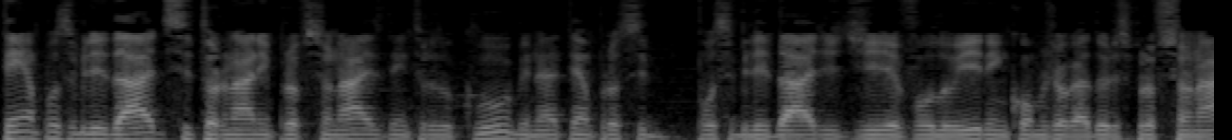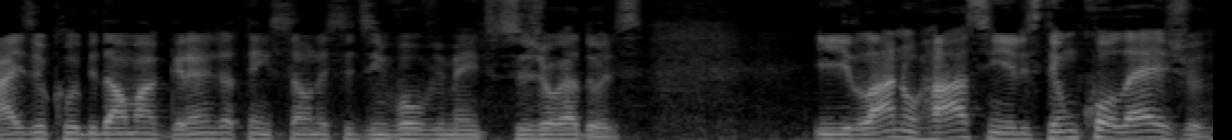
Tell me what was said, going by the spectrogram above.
têm a possibilidade de se tornarem profissionais dentro do clube, né? tem a possi possibilidade de evoluírem como jogadores profissionais e o clube dá uma grande atenção nesse desenvolvimento desses jogadores. E lá no Racing, eles têm um colégio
